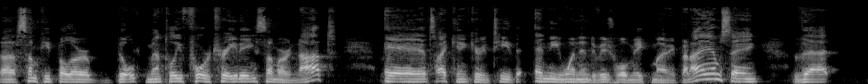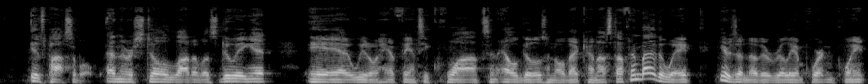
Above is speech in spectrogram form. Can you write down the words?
Uh, some people are built mentally for trading. Some are not. And so I can't guarantee that any one individual will make money. But I am saying that it's possible. And there are still a lot of us doing it. And we don't have fancy quants and algos and all that kind of stuff. And by the way, here's another really important point.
